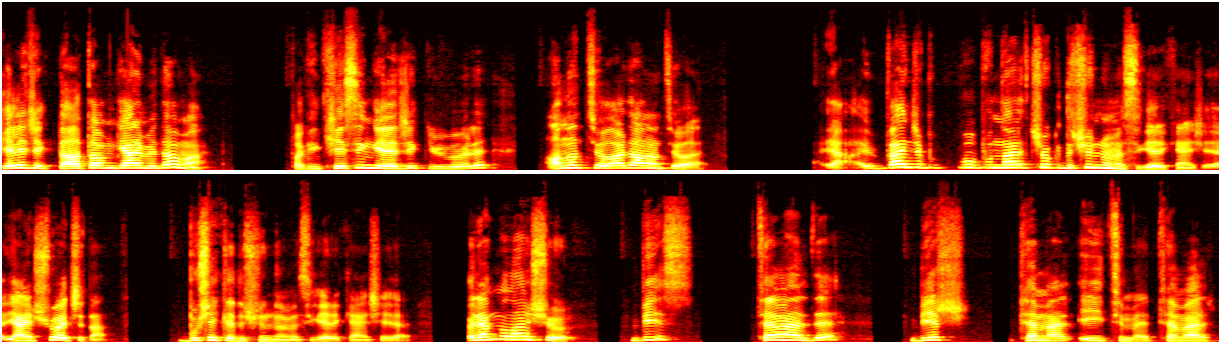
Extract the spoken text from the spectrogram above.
gelecek daha tam gelmedi ama bakın kesin gelecek gibi böyle anlatıyorlar da anlatıyorlar. Ya, bence bu bunlar çok düşünmemesi gereken şeyler. Yani şu açıdan bu şekilde düşünmemesi gereken şeyler. Önemli olan şu. Biz temelde bir temel eğitime, temel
